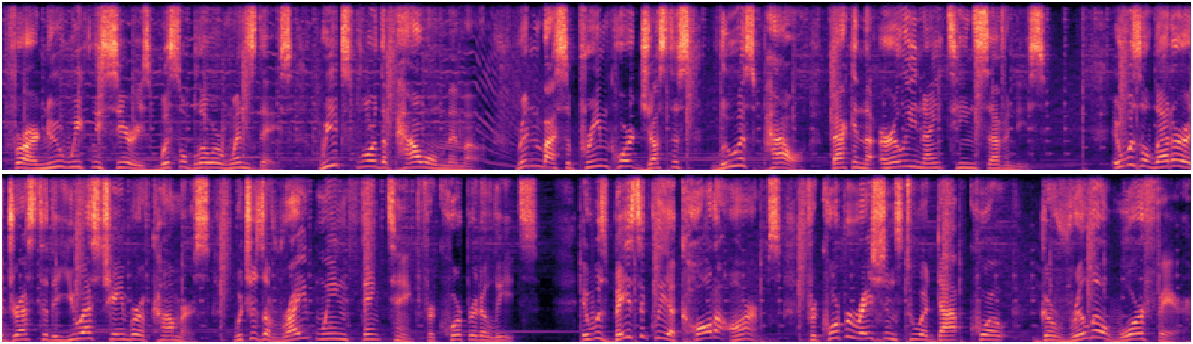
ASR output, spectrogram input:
for our new weekly series, Whistleblower Wednesdays, we explored the Powell Memo, written by Supreme Court Justice Lewis Powell back in the early 1970s. It was a letter addressed to the U.S. Chamber of Commerce, which is a right wing think tank for corporate elites. It was basically a call to arms for corporations to adopt, quote, guerrilla warfare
